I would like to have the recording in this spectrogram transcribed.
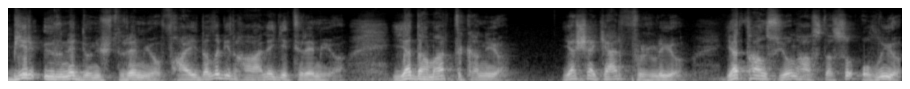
Bir ürüne dönüştüremiyor, faydalı bir hale getiremiyor. Ya damar tıkanıyor, ya şeker fırlıyor, ya tansiyon hastası oluyor,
